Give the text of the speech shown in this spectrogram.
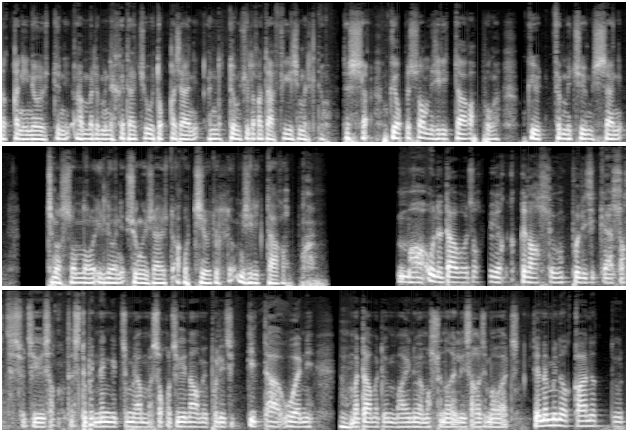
меққанинууттуни ааммалуми наггатаатсу утоққасаани аннертуум сулеқатааффигисмаллу тасса укиорпассуарми силиттаагарпунга укиут 25 миссаани тимерсорнеру илуани сунгисаавут ақутсиутуллу мисилиттаагарпунга ма уна таавуутер қилаарлугу политиккааллартиссутигисақ тас тупиннангитсуми амма соқутигинаарми политиккиттаа уани матаама туммаинуа мерланерилисарисимаваат жанаминеққаанертуут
